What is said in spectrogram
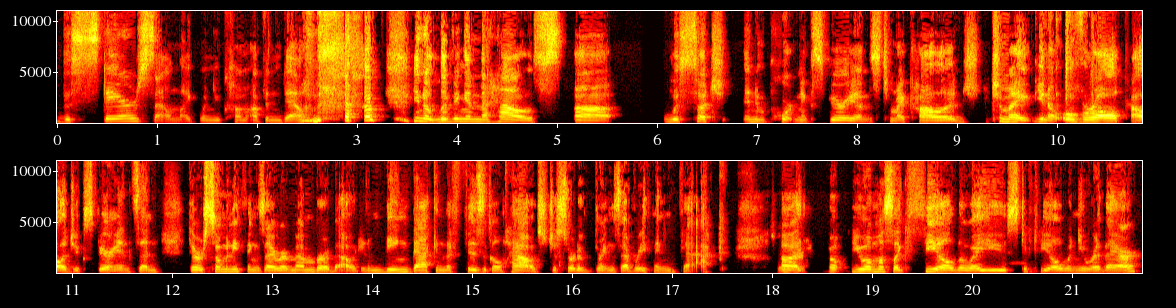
the stairs sound like when you come up and down. you know, living in the house. Uh, was such an important experience to my college to my you know overall college experience. And there are so many things i remember about it. And being back in the physical house just sort of brings everything back. Uh, sure. uh, you almost like feel the way you used to feel when you were there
